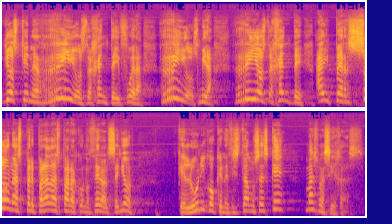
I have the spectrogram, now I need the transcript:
Dios tiene ríos de gente ahí fuera, ríos, mira, ríos de gente. Hay personas preparadas para conocer al Señor. Que lo único que necesitamos es que más vasijas.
